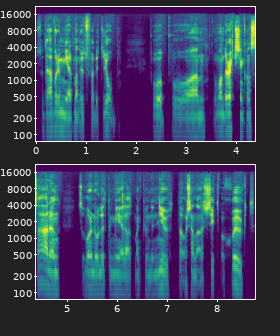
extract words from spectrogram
Så där var det mer att man utförde ett jobb. På, på um, One Direction-konserten så var det nog lite mer att man kunde njuta och känna shit vad sjukt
